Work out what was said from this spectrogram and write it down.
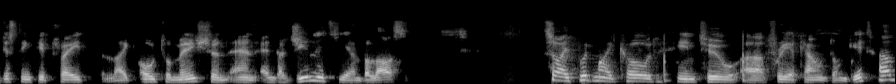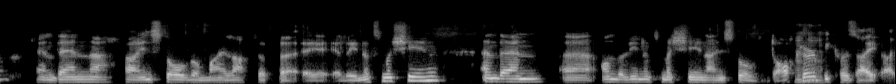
distinctive trait like automation and, and agility and velocity. So I put my code into a free account on GitHub, and then uh, I installed on my laptop uh, a, a Linux machine and then uh, on the Linux machine, I installed Docker mm-hmm. because I, I,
